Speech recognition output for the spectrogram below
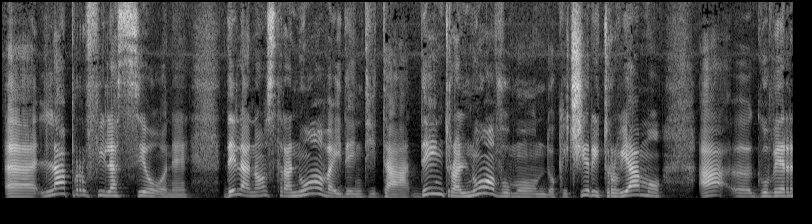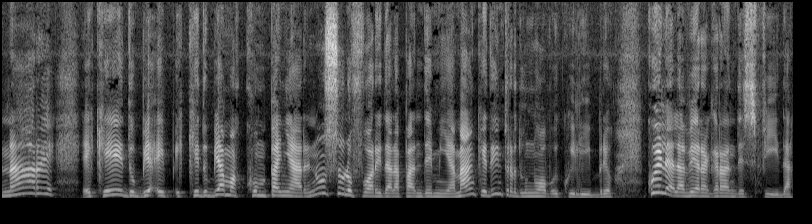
eh, la profilazione della nostra nuova identità, dentro al nuovo mondo che ci ritroviamo a eh, governare e che, dobbia- e che dobbiamo accompagnare non solo fuori dalla pandemia, ma anche dentro ad un nuovo equilibrio, quella è la vera grande sfida.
